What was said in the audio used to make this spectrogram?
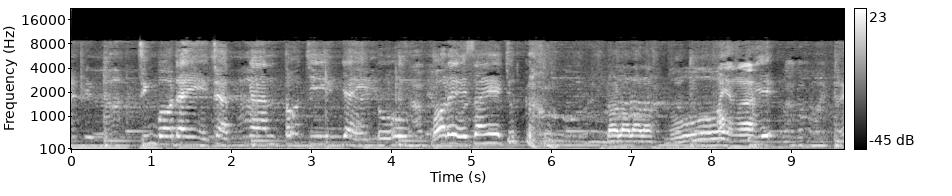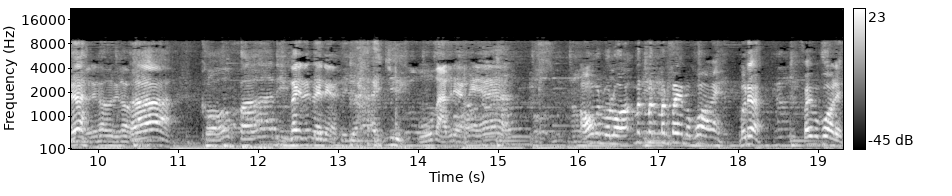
เป็นแสนเป็นล้านถึงบ่ได้จัดงานโต๊ะจีนใหญ่โตบ่ได้ใส่ชุดเกูรอรอรอรอโอ้ยยังไงเนี่ยสวัสดีครับสวัสดีครับอ่าขอฟ้าดินได้ได้ได้เนี่ยยายจีโอ้ปากแดงแน่เอามันบ่รอมันมันมันไฟมาพอไงเมื่อเด้อไฟมาพอเลย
